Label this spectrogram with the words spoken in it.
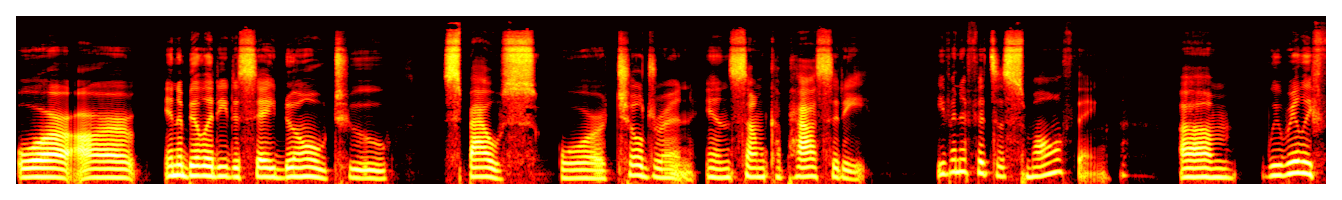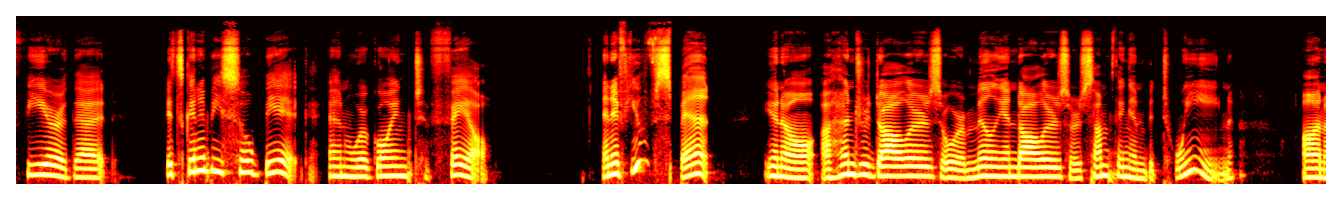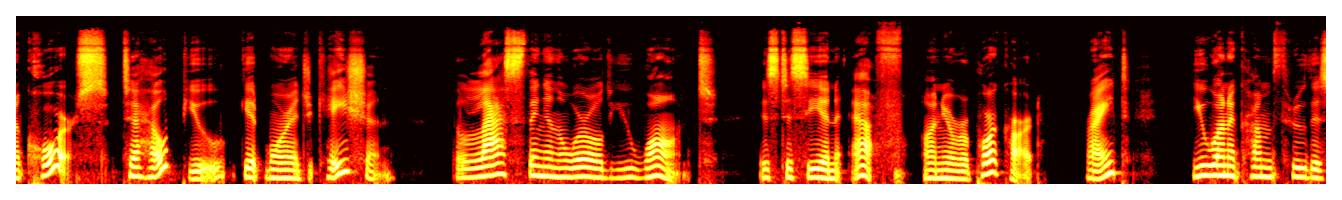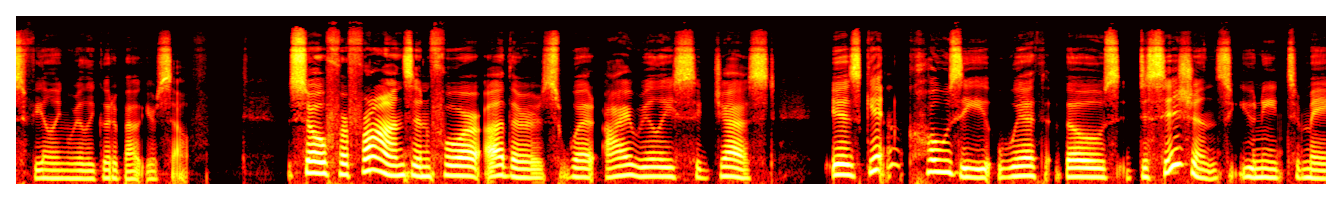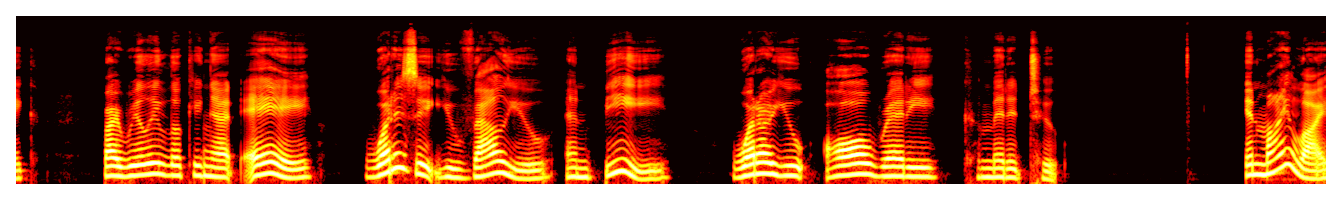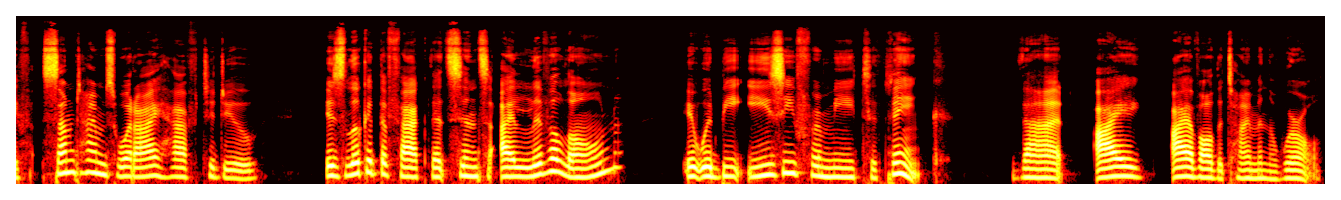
or our inability to say no to spouse or children in some capacity, even if it's a small thing, um, we really fear that it's going to be so big and we're going to fail. And if you've spent, you know, a hundred dollars or a million dollars or something in between on a course to help you get more education, the last thing in the world you want is to see an F on your report card, right? You want to come through this feeling really good about yourself. So, for Franz and for others, what I really suggest is getting cozy with those decisions you need to make by really looking at A, what is it you value, and B, what are you already committed to? In my life, sometimes what I have to do is look at the fact that since I live alone, it would be easy for me to think that I I have all the time in the world.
